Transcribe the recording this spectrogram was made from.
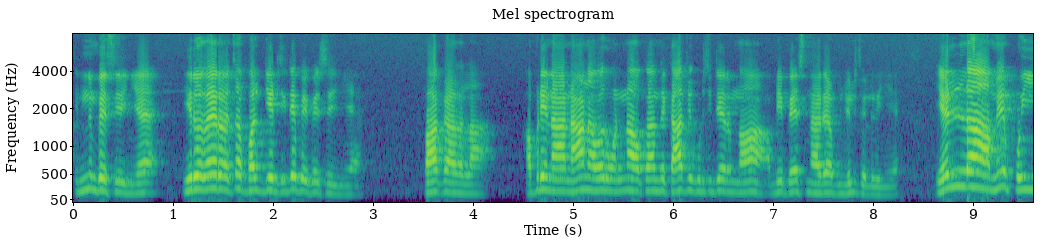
இன்னும் பேசுவீங்க. இருபதாயிரம் வச்சா பல்ட்டி அடிச்சுட்டே போய் பேசுவீங்க. பார்க்காதெல்லாம் அப்படி நான் நான் அவர் ஒன்னா உட்காந்து காஃபி குடிச்சிட்டே இருந்தோம். அப்படி பேசினாரு அப்படின்னு சொல்லி சொல்லுவீங்க. எல்லாமே பொய்.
